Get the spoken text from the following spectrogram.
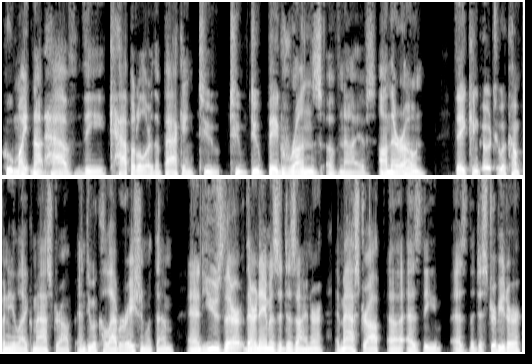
who might not have the capital or the backing to to do big runs of knives on their own. They can go to a company like Massdrop and do a collaboration with them and use their their name as a designer and Massdrop uh, as the as the distributor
